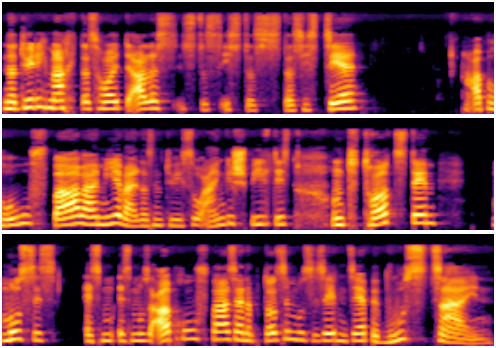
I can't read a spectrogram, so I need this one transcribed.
natürlich mache ich das heute alles, ist das, ist das, das ist sehr abrufbar bei mir, weil das natürlich so eingespielt ist. Und trotzdem muss es, es, es muss abrufbar sein, aber trotzdem muss es eben sehr bewusst sein.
